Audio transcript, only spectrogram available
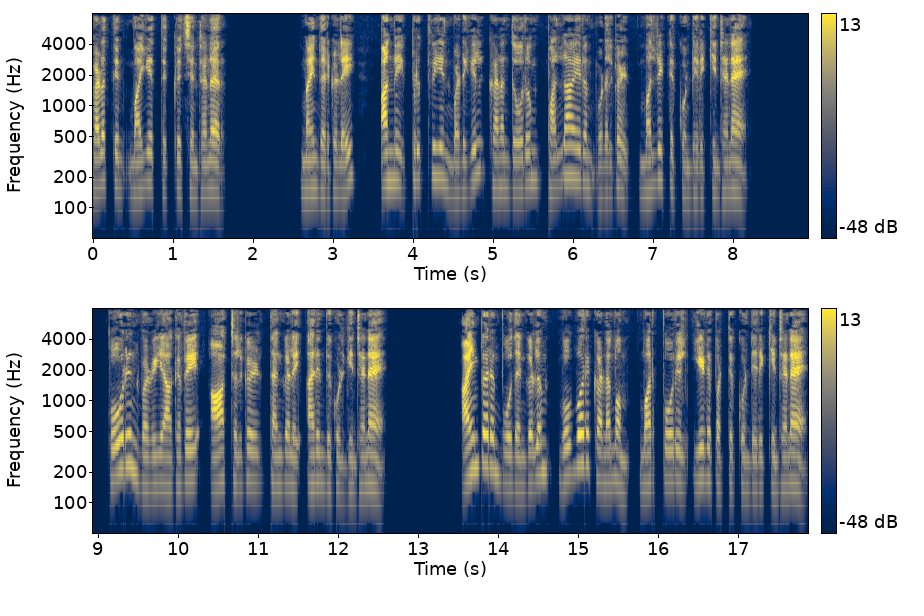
களத்தின் மையத்துக்குச் சென்றனர். மைந்தர்களே அன்னை பிருத்வியின் வடியில் கணந்தோறும் பல்லாயிரம் உடல்கள் மல்லிட்டுக் கொண்டிருக்கின்றன. போரின் வழியாகவே ஆற்றல்கள் தங்களை அறிந்து கொள்கின்றன. ஐம்பெரும்போதங்களும் ஒவ்வொரு கணமும் மற்போரில் ஈடுபட்டுக் கொண்டிருக்கின்றன.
